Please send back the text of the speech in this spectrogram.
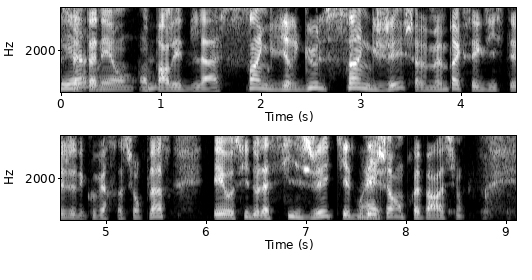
cette année, on, on mmh. Parlait de la 5,5G. Je savais même pas que ça existait. J'ai découvert ça sur place. Et aussi de la 6G qui est ouais. déjà en préparation.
